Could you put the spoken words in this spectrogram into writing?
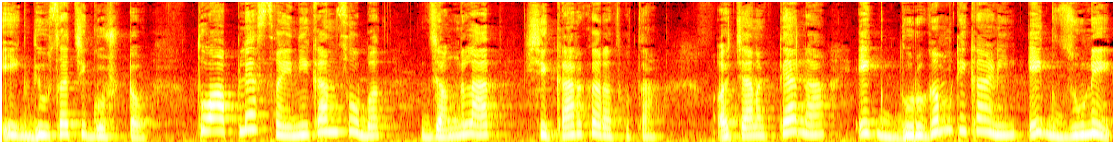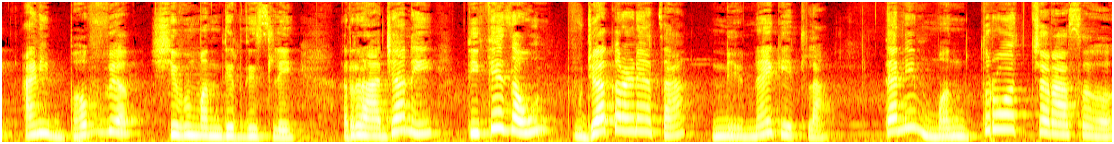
एक दिवसाची गोष्ट तो आपल्या सैनिकांसोबत जंगलात शिकार करत होता. अचानक त्याला एक दुर्गम ठिकाणी एक जुने आणि भव्य शिवमंदिर दिसले. राजाने तिथे जाऊन पूजा करण्याचा निर्णय घेतला. त्याने मंत्रोच्चारासह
